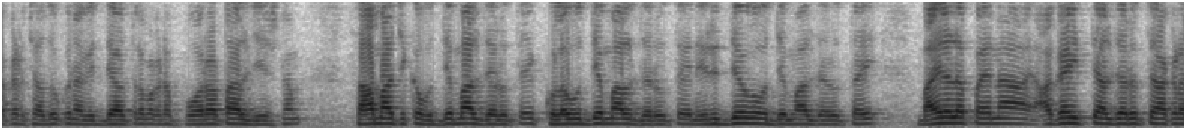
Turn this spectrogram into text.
అక్కడ చదువుకున్న విద్యార్థులం అక్కడ పోరాటాలు చేసినాం. సామాజిక ఉద్యమాలు జరుగుతాయి కుల ఉద్యమాలు జరుగుతాయి నిరుద్యోగ ఉద్యమాలు జరుగుతాయి మహిళలపైన అఘాయిత్యాలు జరుగుతాయి అక్కడ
